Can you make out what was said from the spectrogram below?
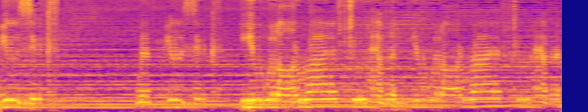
music. With music, you will arrive to heaven. You will arrive to heaven.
